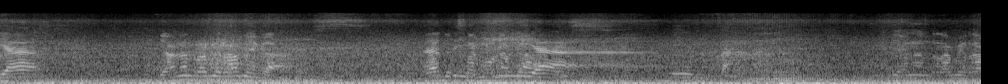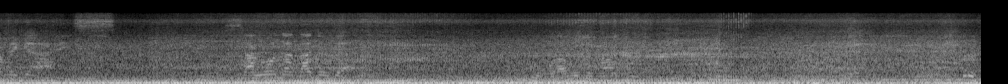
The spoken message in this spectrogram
Ya. jangan rame-rame, guys. Ada Nanti Sanggona, guys. iya. Minta. Jangan rame-rame guys. Sangonat ada guys. Kurang. Terus.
